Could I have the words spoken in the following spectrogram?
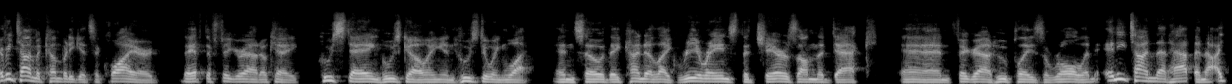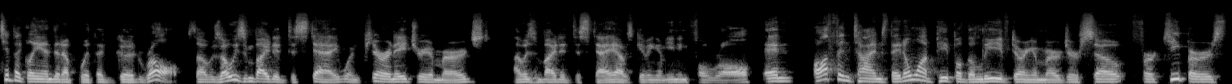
Every time a company gets acquired, they have to figure out, okay, who's staying, who's going, and who's doing what. And so they kind of like rearrange the chairs on the deck and figure out who plays a role. And anytime that happened, I typically ended up with a good role. So I was always invited to stay. When Pure and Atria merged, I was invited to stay. I was giving a meaningful role. And oftentimes they don't want people to leave during a merger. So for keepers,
